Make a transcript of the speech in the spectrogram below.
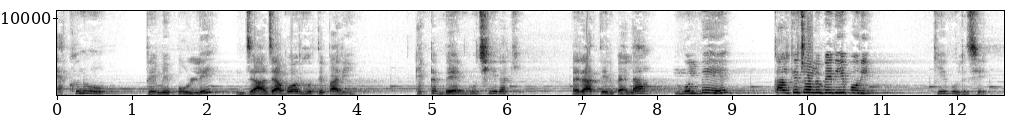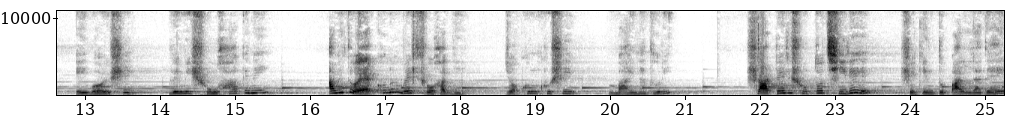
এখনও প্রেমে পড়লে যা যাবর হতে পারি। একটা ব্যাগ গুছিয়ে রাখি। রাতের বেলা বলবে, কালকে চলো বেরিয়ে পড়ি। কে বলেছে? এই বয়সে প্রেমে সোহাগ নেই? আমি তো এখনও বেশ সোহাগী। যখন খুশি বায়না ধরি। শার্টের সুতো ছিঁড়ে সে কিন্তু পাল্লা দেয়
